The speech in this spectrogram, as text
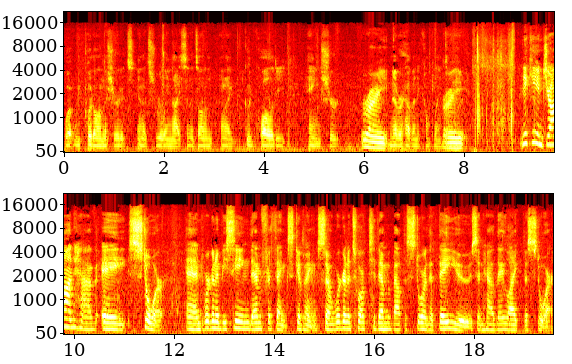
what we put on the shirt. It's and it's really nice, and it's on on a good quality Hanes shirt. Right. Never have any complaints. Right. Nikki and John have a store, and we're going to be seeing them for Thanksgiving. So we're going to talk to them about the store that they use and how they like the store.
